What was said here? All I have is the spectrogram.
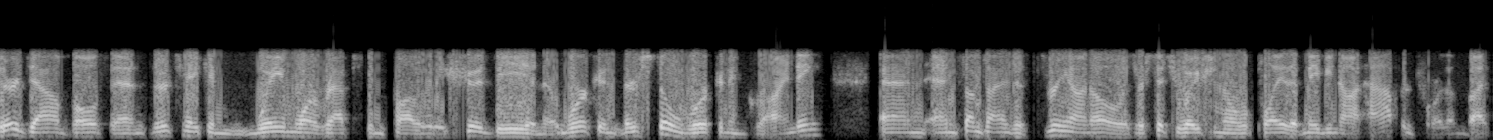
they're down both ends. They're taking way more reps than probably they should be. And they're working, they're still working and grinding. And and sometimes it's three on oh, O's or situational play that maybe not happened for them, but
